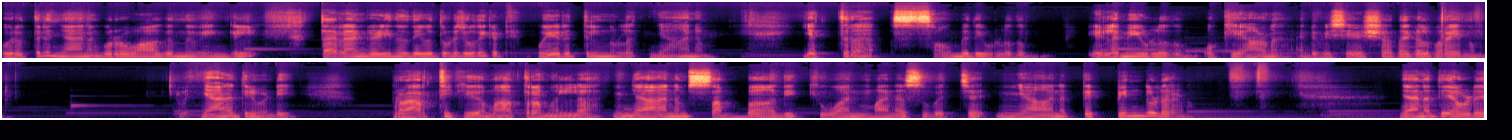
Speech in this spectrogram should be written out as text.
ഒരുത്തരും ജ്ഞാനം കുറവാകുന്നുവെങ്കിൽ തരാൻ കഴിയുന്നത് ദൈവത്തോട് ചോദിക്കട്ടെ. ഉയരത്തിൽ നിന്നുള്ള ജ്ഞാനം എത്ര സൗമ്യതയുള്ളതും എളിമയുള്ളതും ഒക്കെയാണ് അതിന്റെ വിശേഷതകൾ പറയുന്നുണ്ട്. ജ്ഞാനത്തിന് വേണ്ടി പ്രാർത്ഥിക്കുക മാത്രമല്ല ജ്ഞാനം സമ്പാദിക്കുവാൻ മനസ്സ് വെച്ച് ജ്ഞാനത്തെ പിന്തുടരണം. ജ്ഞാനത്തെ അവിടെ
